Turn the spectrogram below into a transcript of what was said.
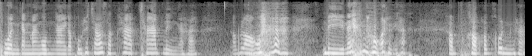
ชวนกันมางมงายกับพระพุทธเจ้าสักชาติชาติหนึ่งอะคะรับรองว่าดีแน่นอนค่ะขอบขอบพระคุณค่ะ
